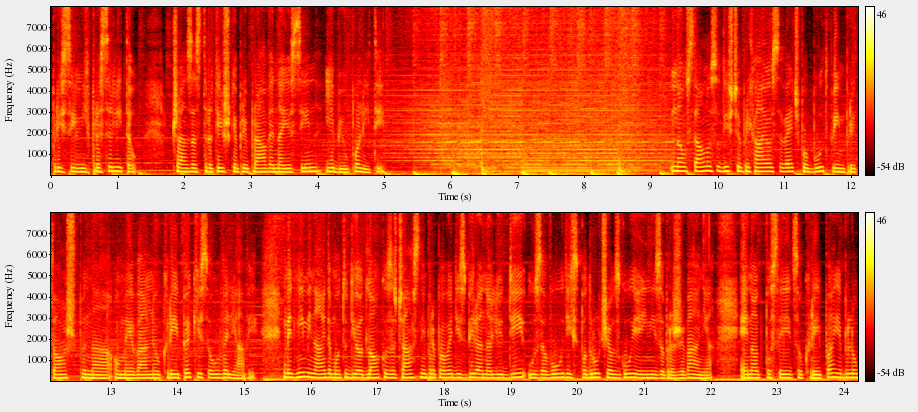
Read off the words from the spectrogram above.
prisilnih preselitev. Čas za strateške priprave na jesen je bil poleti. Na ustavno sodišče prihajajo se več pobudb in pritožb na omejevalne ukrepe, ki so v veljavi. Med njimi najdemo tudi odloko za časni prepovedi zbiranja ljudi v zavodih z področja vzgoje in izobraževanja. Ena od posledic ukrepa je bilo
